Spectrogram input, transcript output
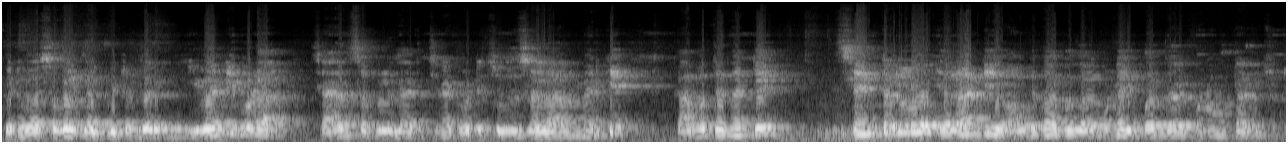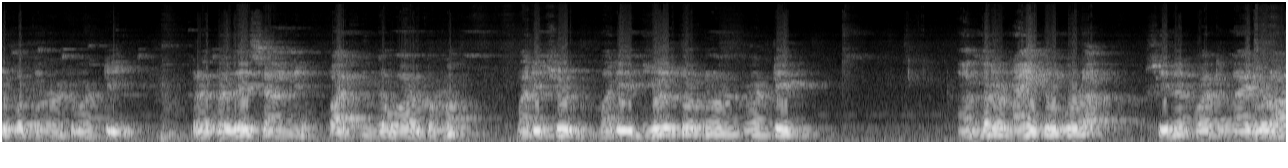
కొన్ని వసతులు కల్పించడం జరిగింది. ఇవన్నీ కూడా శాసనసభ్యులు గారు ఇచ్చినటువంటి సూచన సలహాల మేరకే. కాకపోతే ఏంటంటే సెంటర్లో ఎలాంటి అవకతవకలు కాకుండా ఇబ్బంది జరగకుండా ఉంటాను చుట్టుపక్కల ఉన్నటువంటి ప్ర- ప్రదేశాలని పార్కింగ్గా వాడుకున్నాం. మరి చూడు మరి నియోజకవర్గంలో ఉన్నటువంటి అందరూ నాయకులు కూడా సీనియర్ పార్టీ నాయకులు ఆ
